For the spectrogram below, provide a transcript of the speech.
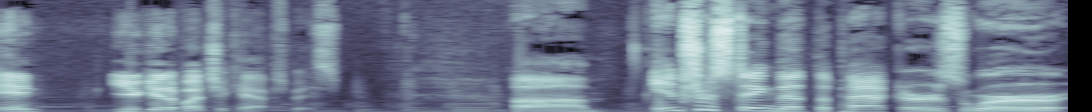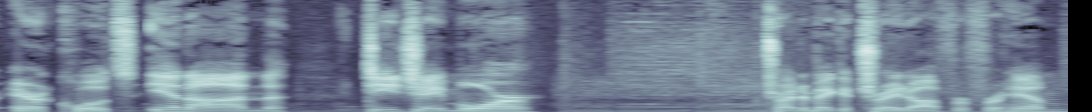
and you get a bunch of cap space. Um, interesting that the Packers were, air quotes, in on DJ Moore, tried to make a trade offer for him,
